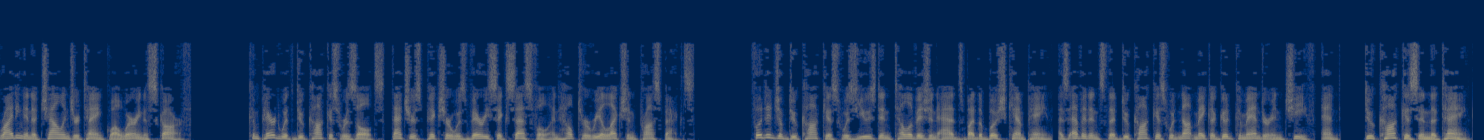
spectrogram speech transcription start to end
riding in a Challenger tank while wearing a scarf. Compared with Dukakis' results, Thatcher's picture was very successful and helped her re-election prospects. Footage of Dukakis was used in television ads by the Bush campaign, as evidence that Dukakis would not make a good commander-in-chief, and Dukakis in the tank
